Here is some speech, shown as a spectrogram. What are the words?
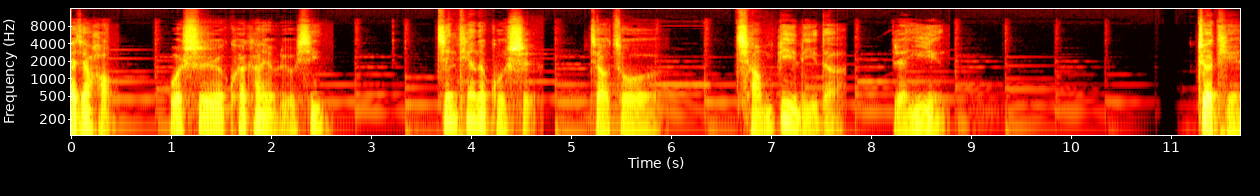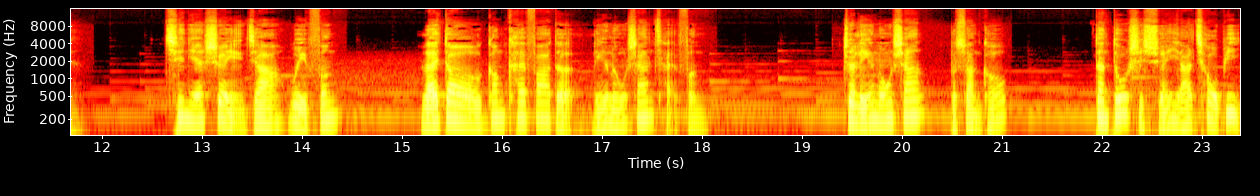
大家好，我是快看有流星。今天的故事叫做《墙壁里的人影》。这天，青年摄影家魏峰来到刚开发的玲珑山采风。这玲珑山不算高，但都是悬崖峭壁，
